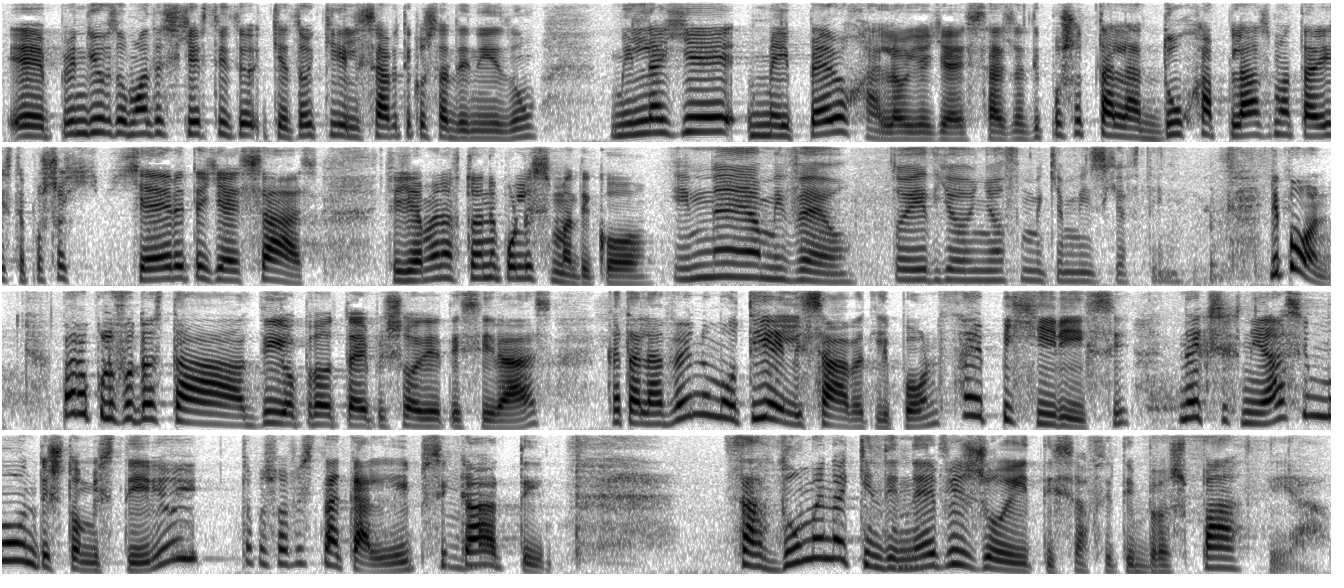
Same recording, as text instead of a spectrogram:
ε, πριν δύο εβδομάδες σκέφτηκε και εδώ και η Ελισάβετ Κωνσταντινίδου, μίλαγε με υπέροχα λόγια για εσάς. Δηλαδή, πόσο ταλαντούχα πλάσματα είστε, πόσο χαίρετε για εσάς. Και για μένα αυτό είναι πολύ σημαντικό. Είναι αμοιβαίο. Το ίδιο νιώθουμε κι εμείς για αυτήν. Λοιπόν, παρακολουθώντας τα δύο πρώτα επεισόδια της σειράς, καταλαβαίνουμε ότι η Ελισάβετ λοιπόν θα επιχειρήσει να εξηχνιάσει μόνη της το μυστήριο ή θα προσπαθήσει να καλύψει κάτι. Θα δούμε να κινδυνεύει η ζωή της σε αυτή την προσπάθεια.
